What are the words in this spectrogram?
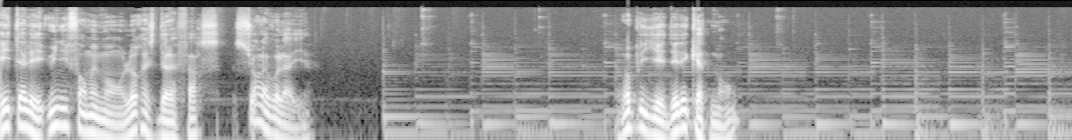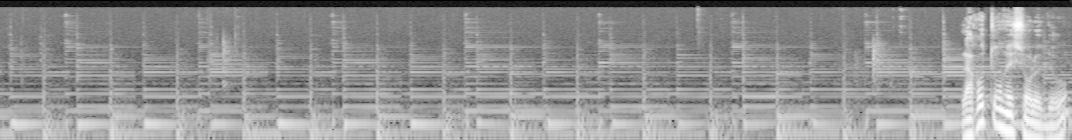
et étaler uniformément le reste de la farce sur la volaille. Repliez délicatement. La retournez sur le dos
